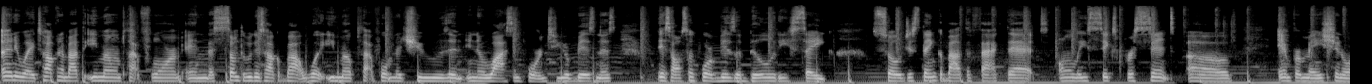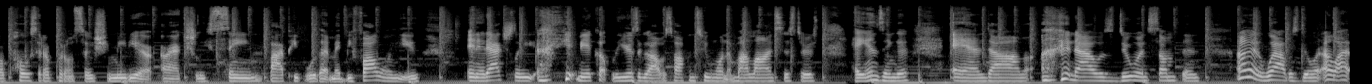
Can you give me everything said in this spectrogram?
anyway, talking about the emailing platform, and that's something we can talk about what email platform to choose and you know why it's important to your business. It's also for visibility sake. So just think about the fact that only six percent of information or posts that are put on social media are actually seen by people that may be following you. And it actually hit me a couple of years ago. I was talking to one of my line sisters, Hey Nzinga, and um, and I was doing something. I don't know what I was doing. Oh, I,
